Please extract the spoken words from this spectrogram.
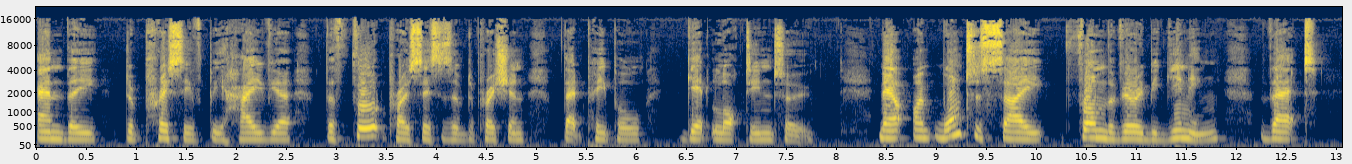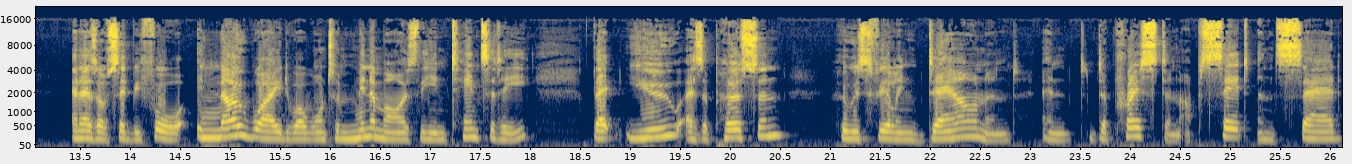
and the depressive behaviour, the thought processes of depression that people get locked into. Now, I want to say from the very beginning that, and as I've said before, in no way do I want to minimise the intensity that you, as a person who is feeling down and and depressed and upset and sad.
